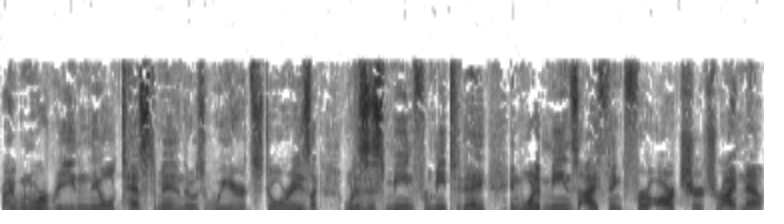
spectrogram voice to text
Right? When we're reading the Old Testament and those weird stories, like, what does this mean for me today? And what it means, I think, for our church right now,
